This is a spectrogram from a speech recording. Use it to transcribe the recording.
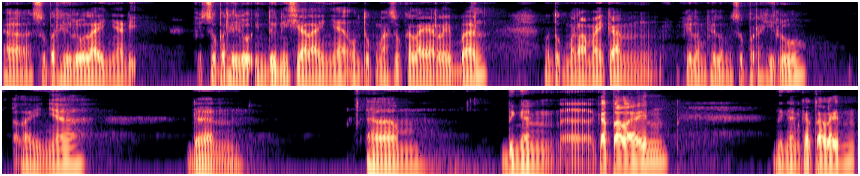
uh, superhero lainnya di superhero Indonesia lainnya untuk masuk ke layar lebar untuk meramaikan film-film superhero lainnya. Dan um, dengan uh, kata lain dengan kata lain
